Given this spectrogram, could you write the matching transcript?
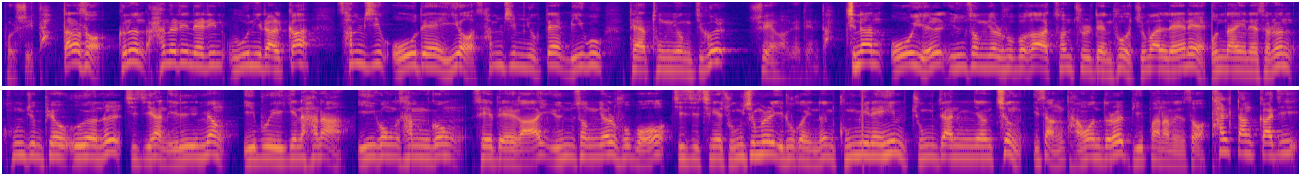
볼수 있다. 따라서 그는 하늘이 내린 운이랄까 35대에 이어 36대 미국 대통령직을 수행하게 된다. 지난 5일 윤석열 후보가 선출된 후 주말 내내 온라인에서는 홍준표 의원을 지지한 일명 2부이긴 하나 2030 세대가 윤석열 후보 지지층의 중심을 이루고 있는 국민의힘 중장년층 이상 당원들을 비판하면서 탈당까지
